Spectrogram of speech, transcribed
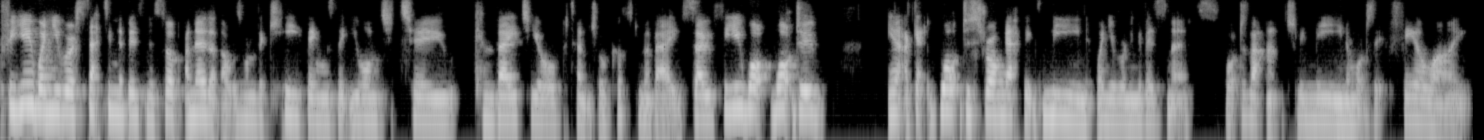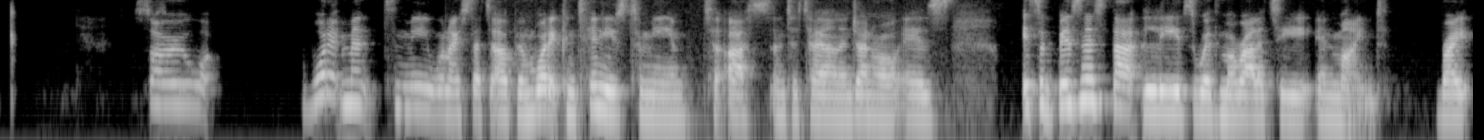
for you when you were setting the business up i know that that was one of the key things that you wanted to convey to your potential customer base. So for you what what do you know i get what does strong ethics mean when you're running a business? What does that actually mean and what does it feel like? So what it meant to me when I set it up and what it continues to mean to us and to Tale in general is it's a business that leads with morality in mind, right?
